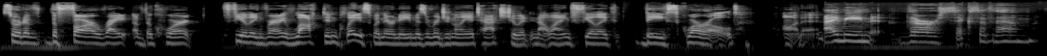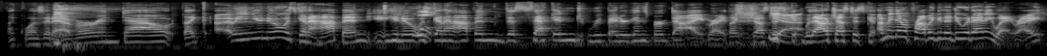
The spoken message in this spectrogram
sort of the far right of the court feeling very locked in place when their name is originally attached to it and not wanting to feel like they squirreled on it. I mean, there are six of them. Like, was it ever in doubt? Like, I mean, you knew it was going to happen. You, you knew it was going to happen the second Ruth Bader Ginsburg died, right? Like, justice Yeah. without justice. I mean, they were probably going to do it anyway, right?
